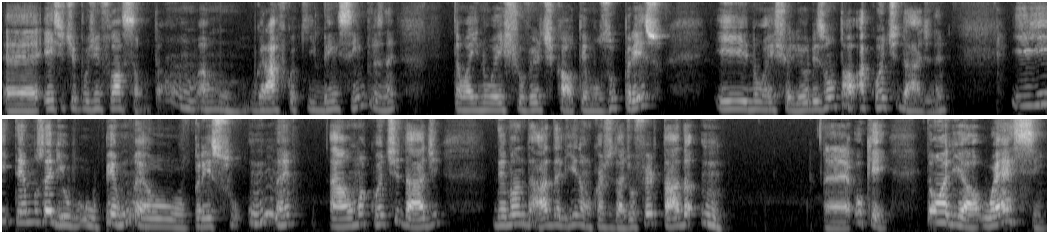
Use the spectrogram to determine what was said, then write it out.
É, esse tipo de inflação. Então é um gráfico aqui bem simples, né? Então aí no eixo vertical temos o preço e no eixo ali horizontal a quantidade, né? E temos ali o, o P1 é o preço 1, né? A uma quantidade demandada ali, não, quantidade ofertada 1. É, ok. Então ali ó, o S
